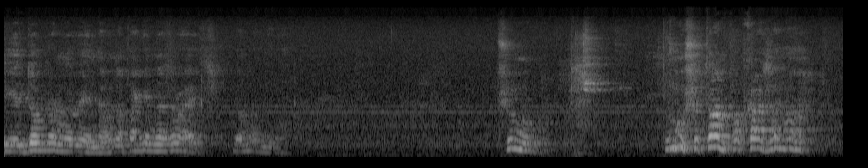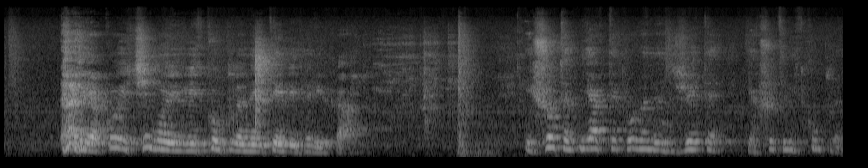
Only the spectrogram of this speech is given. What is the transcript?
Це є добра новина, вона так і називається. Добра новина. Чому? Тому що там показано, якою ціною відкуплений ти від гріха. І що ти, як ти повинен жити, якщо ти відкуплений?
